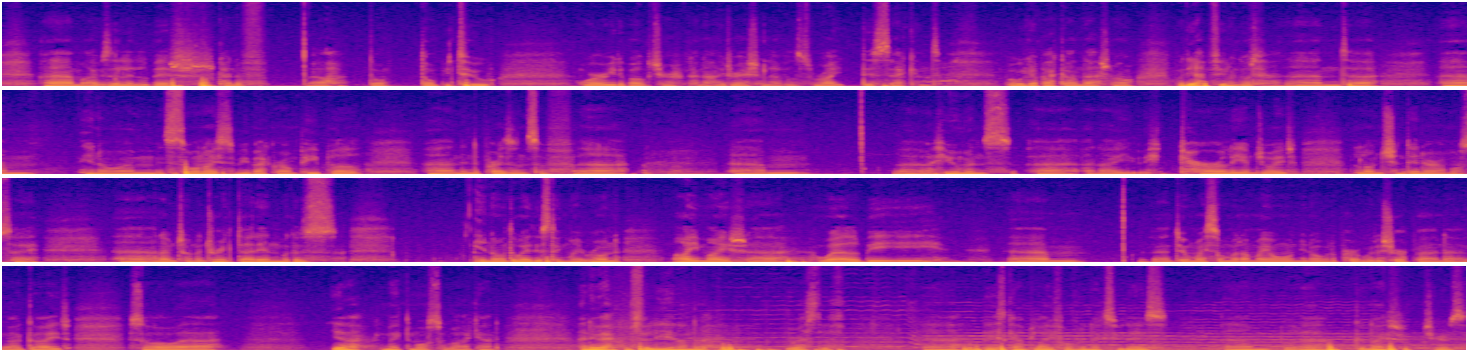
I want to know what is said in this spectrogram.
Um, I was a little bit kind of. Uh, don't don't be too worried about your kind of hydration levels right this second. But we'll get back on that now. But yeah, feeling good and. Uh, um, you know, um, it's so nice to be back around people and in the presence of uh, um, uh, humans, uh, and I thoroughly enjoyed lunch and dinner, I must say. Uh, and I'm trying to drink that in because, you know, the way this thing might run, I might uh, well be um, doing my summit on my own, you know, with a per- with a Sherpa and a, a guide. So, yeah, make the most of what I can. Anyway, I'll fill you in on the the rest of uh, base camp life over the next few days. Um, but uh, good night. Cheers.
